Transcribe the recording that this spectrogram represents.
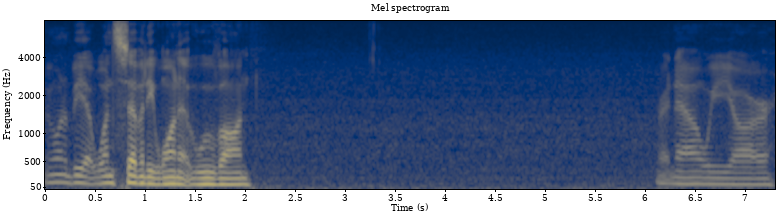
We want to be at 171 at Wuvon. Right now we are.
